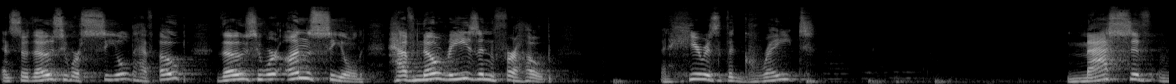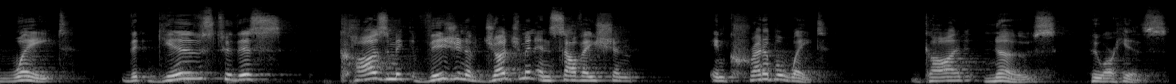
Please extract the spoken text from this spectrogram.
And so those who are sealed have hope, those who are unsealed have no reason for hope. And here is the great massive weight that gives to this cosmic vision of judgment and salvation incredible weight. God knows who are His.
